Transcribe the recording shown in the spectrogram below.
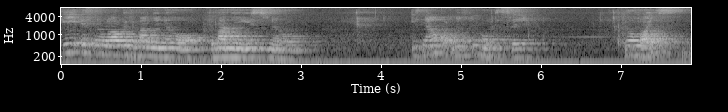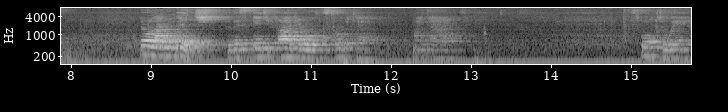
He is no longer the man you know, the man you used to know. He's now got nothing more to say. No voice, no language for this 85 year old sculptor, my dad. He's walked away.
